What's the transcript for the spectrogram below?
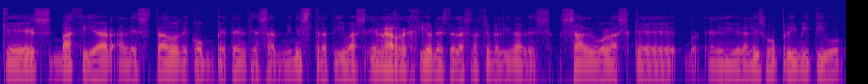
que es vaciar al Estado de competencias administrativas en las regiones de las nacionalidades, salvo las que el liberalismo primitivo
